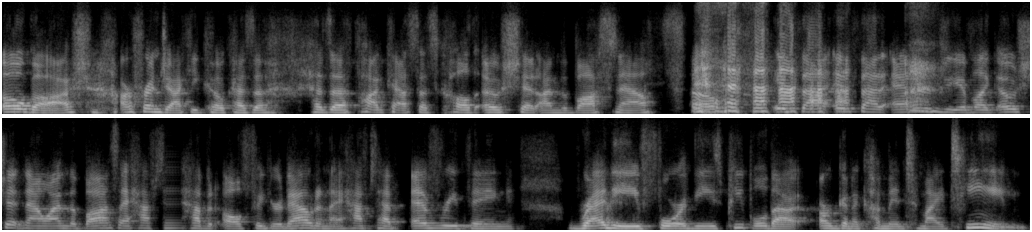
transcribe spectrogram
oh gosh, our friend Jackie Koch has a has a podcast that's called Oh shit, I'm the boss now. So it's that it's that energy of like, oh shit, now I'm the boss. I have to have it all figured out and I have to have everything ready for these people that are going to come into my team.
